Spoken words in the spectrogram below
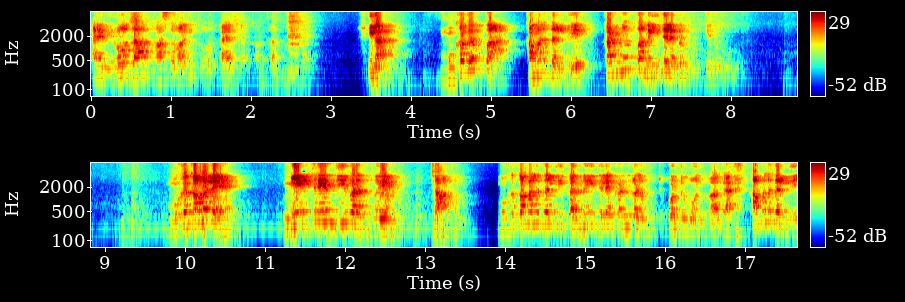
ಅರೆ ವಿರೋಧಾಭಾಸವಾಗಿ ತೋರ್ತಾ ಇರ್ತಕ್ಕಂಥದ್ದು. ಈಗ ಮುಖವೆಂಬ ಕಮಲದಲ್ಲಿ ಕಣ್ಣೆಂಬ ನೈದೆಲೆಗಳು ಹುಟ್ಟಿದವು. ಮುಖಕಮಲೆ ನೇತ್ರೇಂದೀವರ ದ್ವಯಂ ಜಾತಂ ಮುಖಕಮಲದಲ್ಲಿ ಕನ್ನೈದಲೆ ಕಣ್ಣುಗಳು ಹುಟ್ಟಿಕೊಂಡು ಅನ್ನುವಾಗ ಕಮಲದಲ್ಲಿ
